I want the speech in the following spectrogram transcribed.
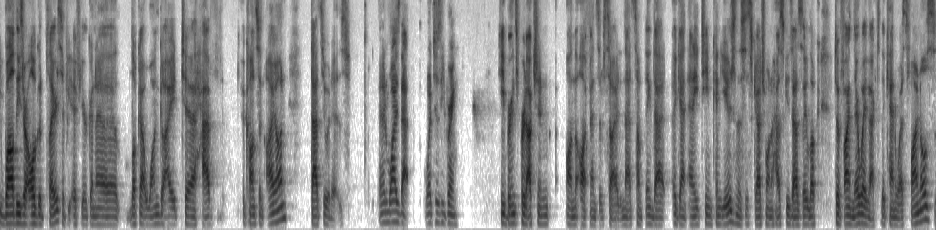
while these are all good players, if if you're gonna look at one guy to have a constant eye on, that's who it is. And why is that? What does he bring? He brings production on the offensive side, and that's something that again any team can use. And the Saskatchewan Huskies, as they look to find their way back to the Canada West Finals,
